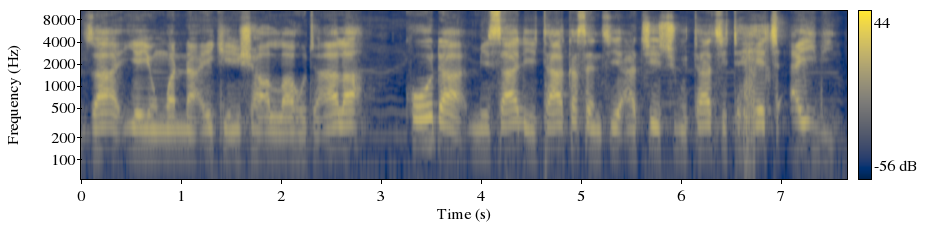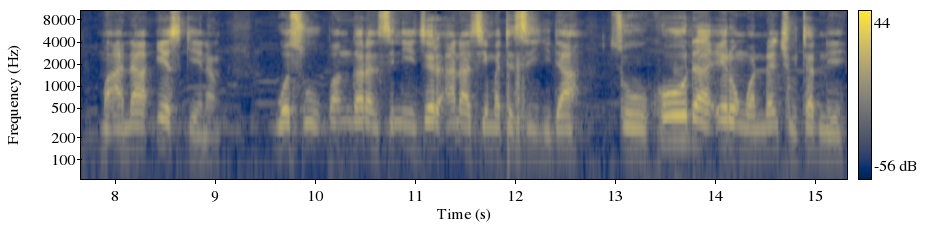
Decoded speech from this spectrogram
za a iya yin wannan aiki insha Allahu ta'ala. Ko da misali ta kasance a ce cuta ce ta HIV ma'ana S kenan. Wasu ɓangaren su ana ce mata sida so ko da irin wannan cutar ne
